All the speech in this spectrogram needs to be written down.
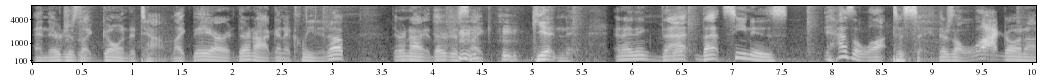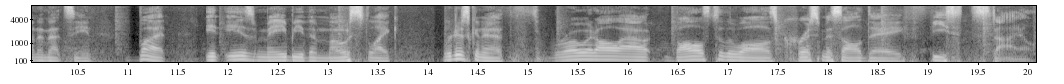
and they're just like going to town. Like they are, they're not gonna clean it up. They're not. They're just like getting it. And I think that that scene is it has a lot to say. There's a lot going on in that scene, but it is maybe the most like we're just gonna throw it all out, balls to the walls, Christmas all day, feast style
